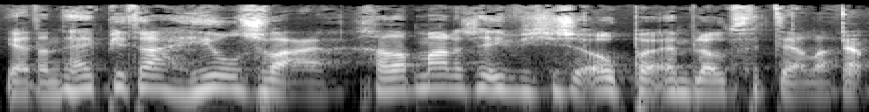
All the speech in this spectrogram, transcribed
Ja, dan heb je het daar heel zwaar. Ga dat maar eens eventjes open en bloot vertellen. Ja.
